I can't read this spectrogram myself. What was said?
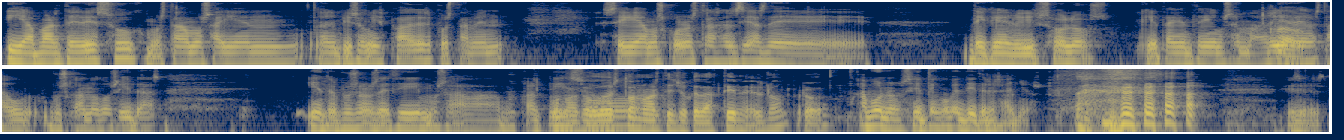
y aparte de eso, como estábamos ahí en, en el piso de mis padres, pues también seguíamos con nuestras ansias de, de querer ir solos, que también teníamos en Madrid, Claro. habíamos estado buscando cositas. Y entonces pues nos decidimos a buscar piso. Bueno, todo esto no has dicho qué edad tienes, ¿no? Pero Ah, bueno, sí, tengo 23 años.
